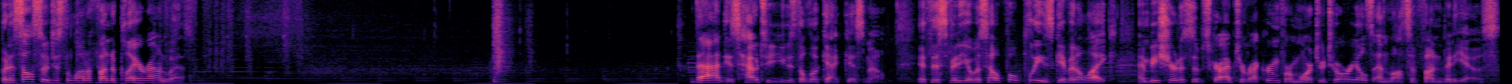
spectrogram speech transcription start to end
but it's also just a lot of fun to play around with. That is how to use the Look At gizmo. If this video was helpful, please give it a like, and be sure to subscribe to Rec Room for more tutorials and lots of fun videos.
